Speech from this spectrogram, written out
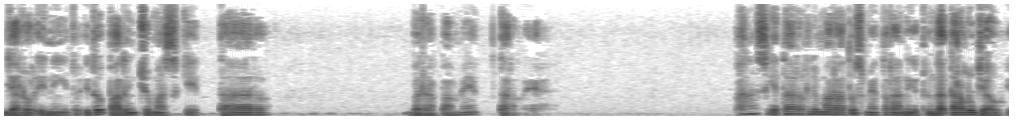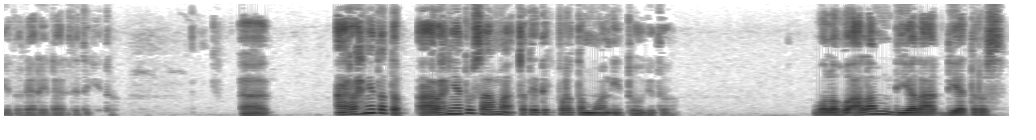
jalur ini gitu. Itu paling cuma sekitar berapa meter ya paling sekitar 500 meteran gitu nggak terlalu jauh gitu dari dari titik itu. Uh, arahnya tetap arahnya tuh sama ke titik pertemuan itu gitu. Walau alam dia lah dia terus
